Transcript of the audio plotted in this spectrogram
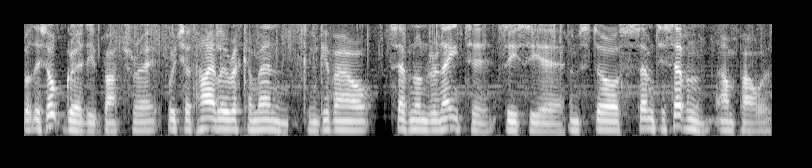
But this upgraded battery, which I'd highly recommend, can give out 780 CCA and stores 77 amp hours.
